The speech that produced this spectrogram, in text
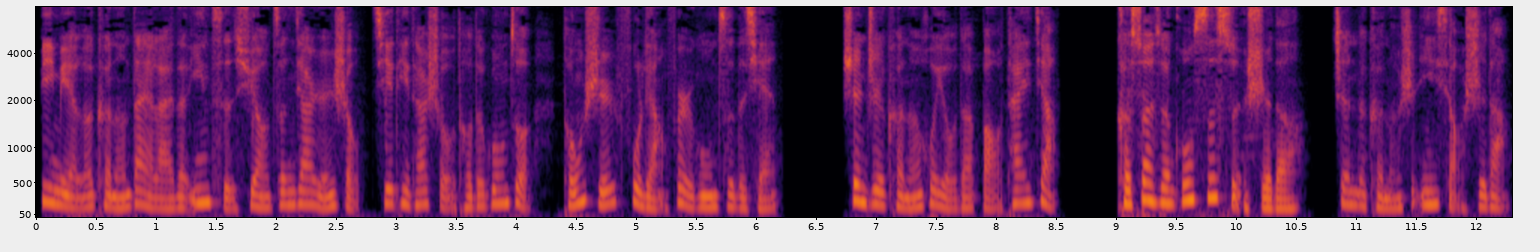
避免了可能带来的因此需要增加人手接替他手头的工作，同时付两份工资的钱。甚至可能会有的保胎假，可算算公司损失的，真的可能是因小失大。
